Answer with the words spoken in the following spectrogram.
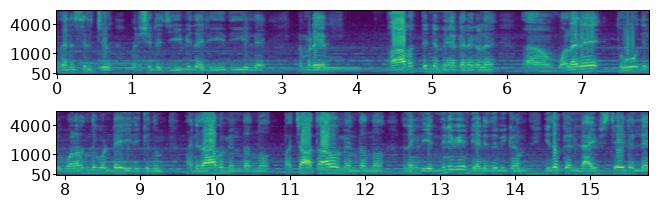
അതനുസരിച്ച് മനുഷ്യന്റെ ജീവിത രീതിയിൽ നമ്മുടെ പാപത്തിന്റെ മേഖലകൾ വളരെ തോതിൽ വളർന്നുകൊണ്ടേയിരിക്കുന്നു. അനുതാപം എന്തെന്നോ പശ്ചാത്താപം എന്തെന്നോ അല്ലെങ്കിൽ എന്തിനു വേണ്ടി അനുദപിക്കണം ഇതൊക്കെ ലൈഫ് സ്റ്റൈലല്ലേ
